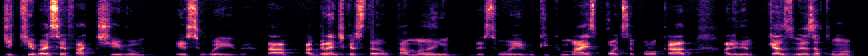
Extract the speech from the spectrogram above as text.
de que vai ser factível esse waiver, tá? A grande questão é o tamanho desse waiver, o que mais pode ser colocado ali dentro, porque às vezes a turma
